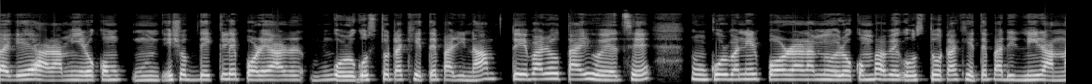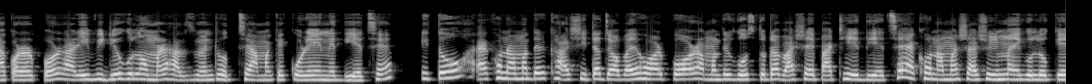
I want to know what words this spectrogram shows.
লাগে। আর আমি এরকম এসব দেখলে পরে আর গরু গোস্তটা খেতে পারি না। তো এবারেও তাই হয়েছে। কোরবানির পর আর আমি ওইরকম ভাবে গোস্তটা খেতে পারিনি রান্না করার পর। আর এই ভিডিওগুলো আমার হাজব্যান্ড হচ্ছে আমাকে করে এনে দিয়েছে। তো এখন আমাদের খাসিটা জবাই হওয়ার পর আমাদের গোস্তটা বাসায় পাঠিয়ে দিয়েছে। এখন আমার শাশুড়ি মা এগুলোকে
